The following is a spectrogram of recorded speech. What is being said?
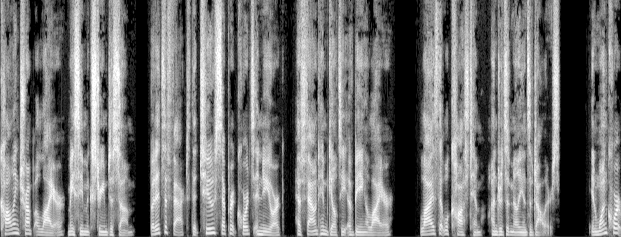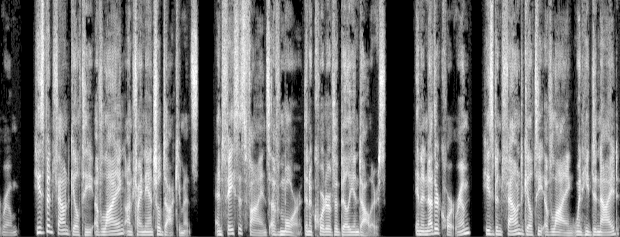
Calling Trump a liar may seem extreme to some, but it's a fact that two separate courts in New York have found him guilty of being a liar, lies that will cost him hundreds of millions of dollars. In one courtroom, he's been found guilty of lying on financial documents and faces fines of more than a quarter of a billion dollars. In another courtroom, he's been found guilty of lying when he denied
